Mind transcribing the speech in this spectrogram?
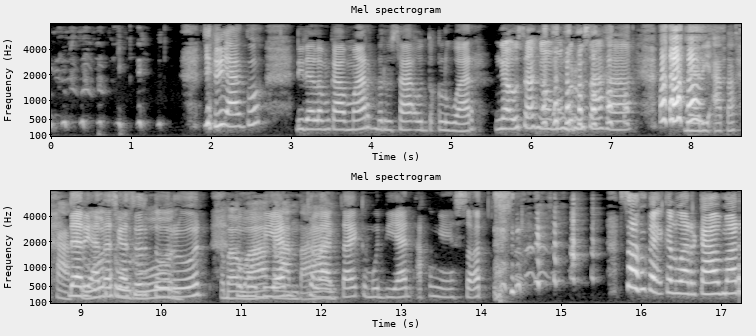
Jadi aku di dalam kamar berusaha untuk keluar. Nggak usah ngomong berusaha. Dari atas kasur dari atas kasur turun, ke bawah kemudian ke ke lantai, lantai, kemudian aku ngesot sampai keluar kamar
